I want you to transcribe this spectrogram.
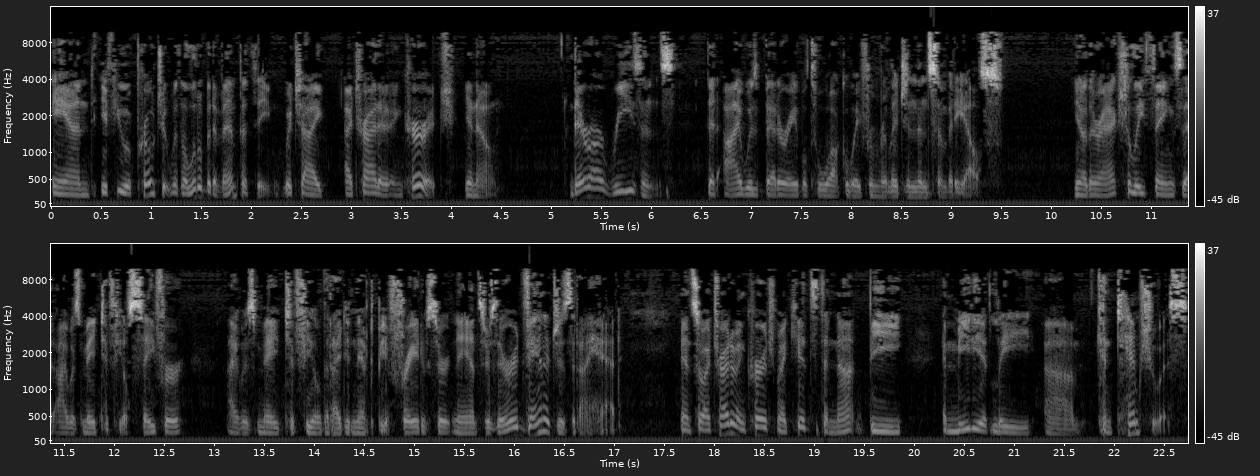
And if you approach it with a little bit of empathy, which I, I try to encourage, you know, there are reasons that I was better able to walk away from religion than somebody else. You know, there are actually things that I was made to feel safer. I was made to feel that I didn't have to be afraid of certain answers. There are advantages that I had. And so I try to encourage my kids to not be immediately um, contemptuous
